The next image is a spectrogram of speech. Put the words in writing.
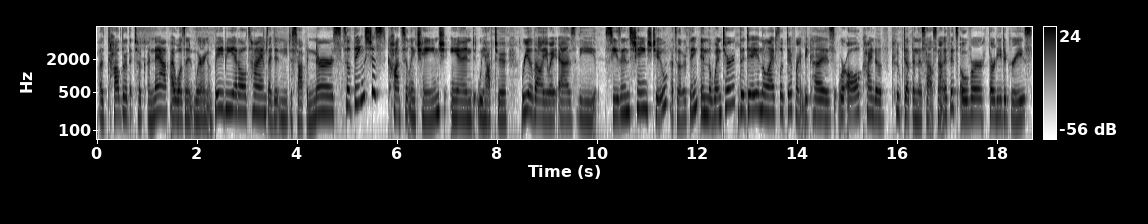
a toddler that took a nap, I wasn't wearing a baby at all times, I didn't need to stop and nurse. So things just constantly change, and we have to reevaluate as the seasons change too. That's another thing. In the winter, the day in the lives look different because we're all kind of cooped up in this house. Now, if it's over 30 degrees,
